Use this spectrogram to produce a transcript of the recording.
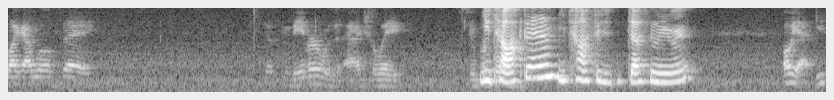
like I will say, Justin Bieber was actually. Super You cool. talked to him? You talked to Justin Bieber? Oh yeah, he's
